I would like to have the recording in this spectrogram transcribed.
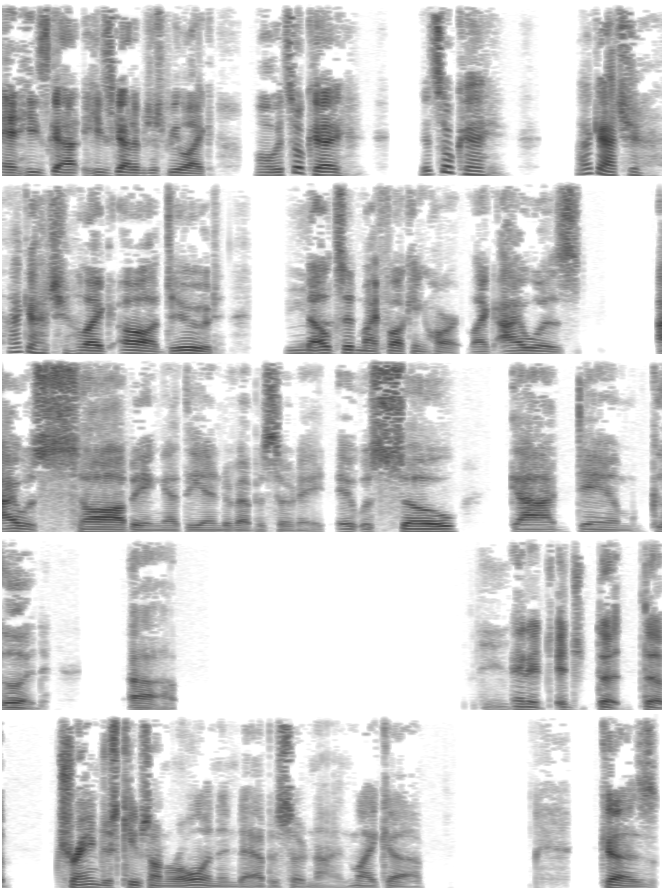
and he's got he's got to just be like, "Oh, it's okay, it's okay, I got you, I got you." Like, oh, dude, melted my fucking heart. Like I was, I was sobbing at the end of episode eight. It was so goddamn good. Uh, Man. and it it the the train just keeps on rolling into episode nine like uh because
